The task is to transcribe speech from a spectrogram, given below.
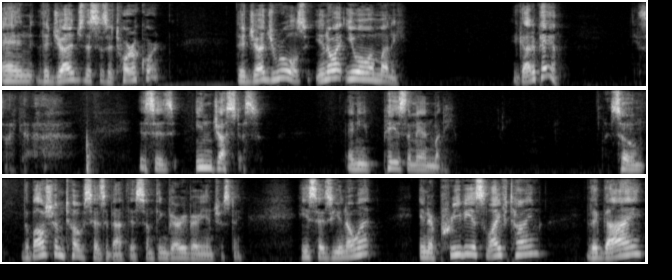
And the judge, this is a Torah court, the judge rules, You know what? You owe him money. You got to pay him. He's like, uh, This is injustice. And he pays the man money. So the Baal Shem Tov says about this something very, very interesting. He says, you know what? In a previous lifetime, the guy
